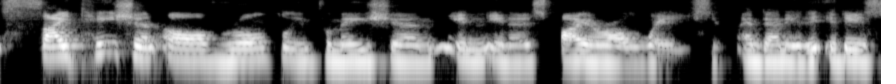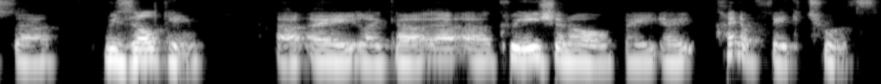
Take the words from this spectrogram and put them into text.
citation of wrongful information in, in a spiral ways. And then it, it is uh, resulting uh, a like a, a- a creation of a, a kind of fake truth.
